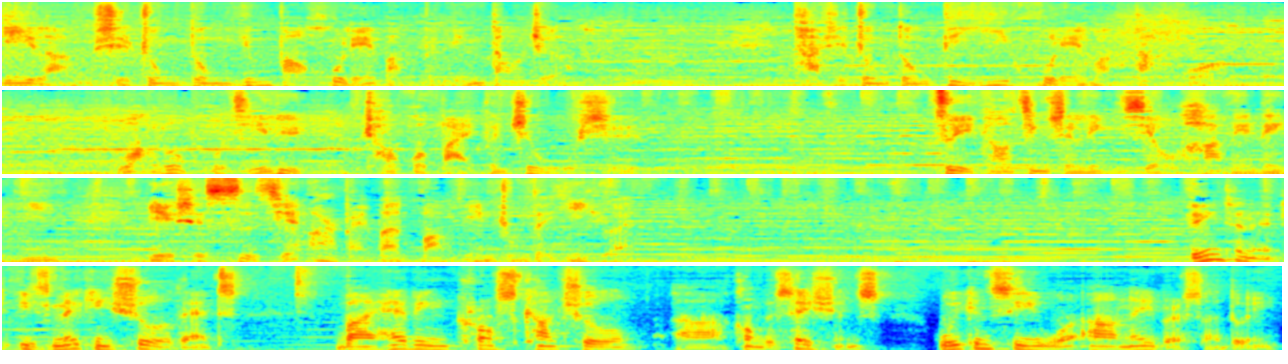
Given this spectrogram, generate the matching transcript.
伊朗是中东拥抱互联网的领导者。它是中东第一互联网大国，网络普及率超过百分之五十。最高精神领袖哈梅内伊也是四千二百万网民中的一员。The Internet is making sure that by having cross-cultural uh, conversations, we can see what our neighbors are doing.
